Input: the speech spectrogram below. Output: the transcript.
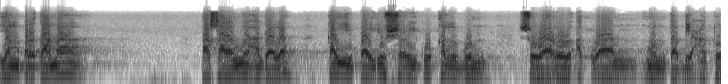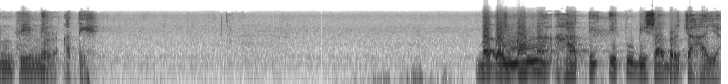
Yang pertama pasalnya adalah kaifa yusyriku qalbun suwarul akwan muntabi'atun fi mir'atih. Bagaimana hati itu bisa bercahaya?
